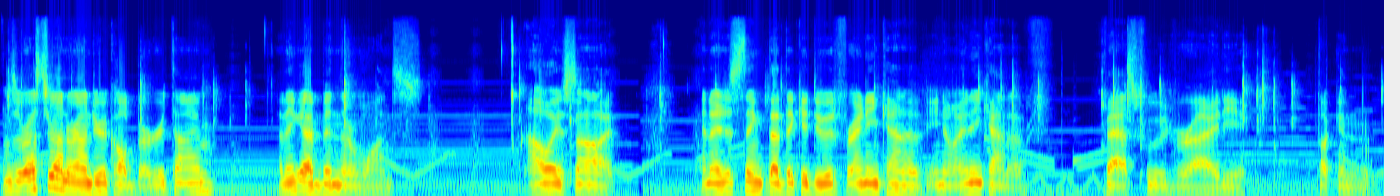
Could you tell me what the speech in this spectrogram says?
There's a restaurant around here called Burger Time. I think I've been there once. I always saw it. And I just think that they could do it for any kind of, you know, any kind of fast food variety. Fucking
